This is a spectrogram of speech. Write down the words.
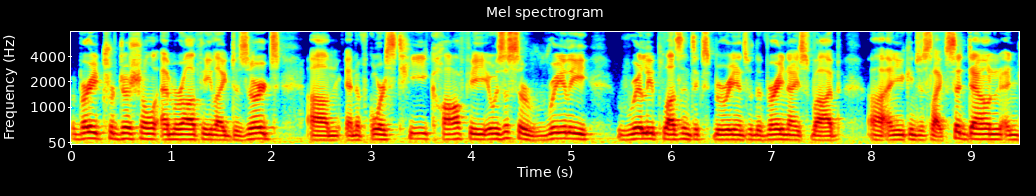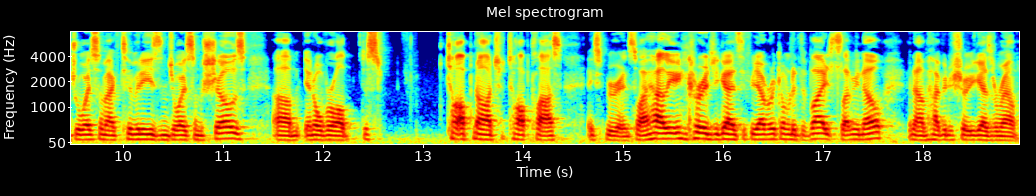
very traditional Emirati like desserts, um, and of course tea, coffee. It was just a really, really pleasant experience with a very nice vibe. Uh, and you can just like sit down, enjoy some activities, enjoy some shows, um, and overall just top notch, top class experience. So I highly encourage you guys if you ever come to Dubai, just let me know, and I'm happy to show you guys around.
